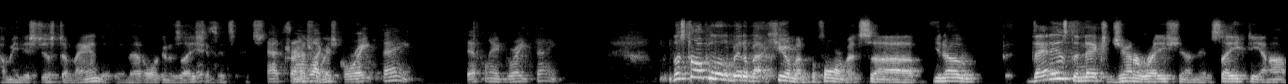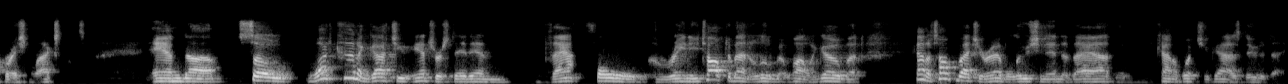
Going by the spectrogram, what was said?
I mean, it's just demanded in that organization. It's, it's, that sounds like a great thing. Definitely a great thing. Let's talk a little bit about human performance. Uh, you know, that is the next generation in safety and operational excellence. And uh, so, what kind of got you interested in that whole arena? You talked about it a little bit while ago, but kind of talk about your evolution into that and kind of what you guys do today.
